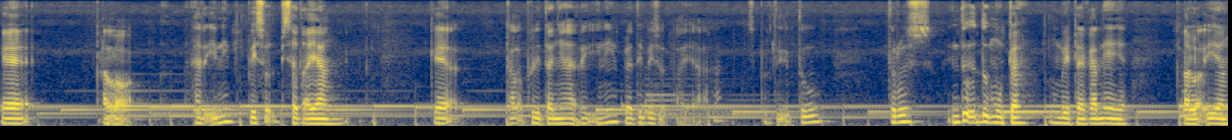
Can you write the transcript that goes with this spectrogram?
Kayak kalau hari ini besok bisa tayang. Kayak kalau beritanya hari ini berarti besok tayang seperti itu. Terus itu untuk mudah membedakannya ya. Kalau yang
